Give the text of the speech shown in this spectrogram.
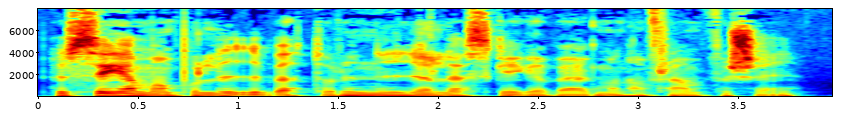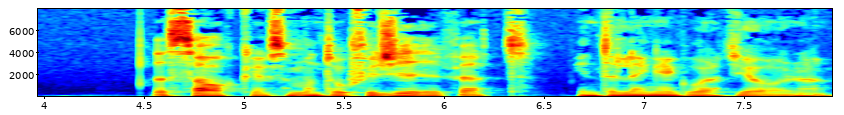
Hur ser man på livet och den nya läskiga väg man har framför sig? där saker som man tog för givet inte längre går att göra.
